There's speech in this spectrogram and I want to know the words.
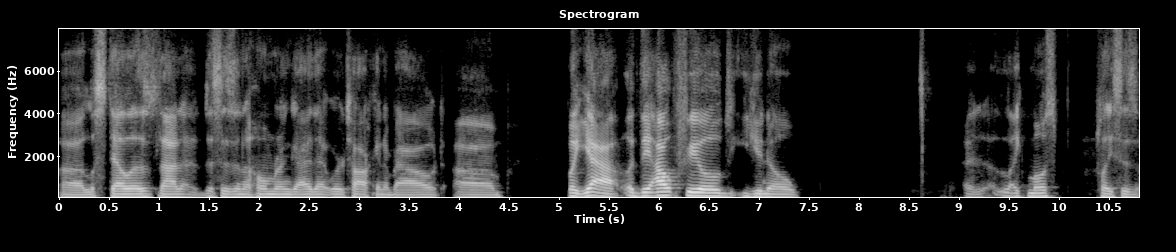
Uh, La Stella's not a, this isn't a home run guy that we're talking about. Um, but yeah, the outfield, you know, uh, like most places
